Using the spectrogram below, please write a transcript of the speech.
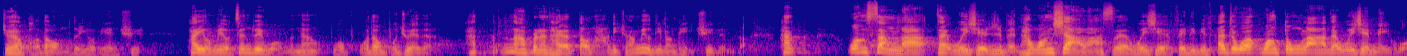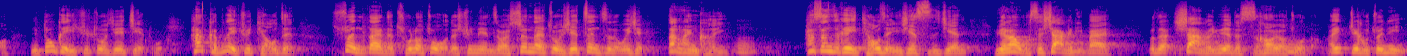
就要跑到我们的右边去。他有没有针对我们呢？我我倒不觉得。他那不然他要到哪里去？他没有地方可以去的，你知道他往上拉在威胁日本，他往下拉是在威胁菲律宾，他就往往东拉在威胁美国。你都可以去做这些解读。他可不可以去调整？顺带的，除了做我的训练之外，顺带做一些政治的威胁，当然可以。嗯，他甚至可以调整一些时间。原来我是下个礼拜或者下个月的十号要做的，哎，结果最近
